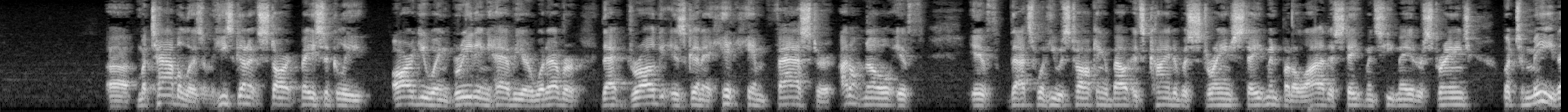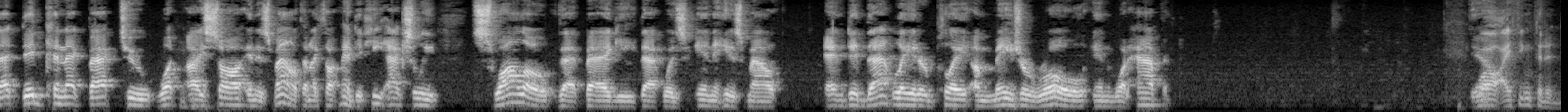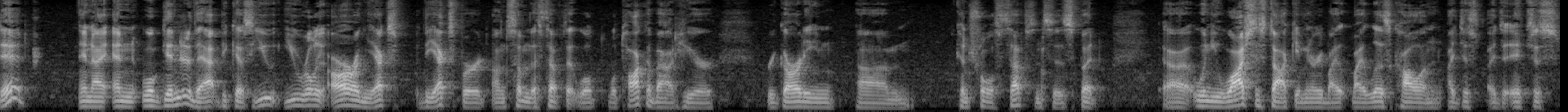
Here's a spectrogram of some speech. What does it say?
uh, metabolism? He's going to start basically arguing, breathing heavy or whatever. That drug is going to hit him faster. I don't know if if that's what he was talking about. It's kind of a strange statement, but a lot of the statements he made are strange. But to me, that did connect back to what I saw in his mouth. And I thought, man, did he actually swallow that baggie that was in his mouth? And did that later play a major role in what happened? Yeah. Well, I think that it did. And I and we'll get into that because you you really are on the ex, the expert on some of the stuff that we'll we'll talk about here regarding um, controlled substances. But uh, when you watch this documentary by, by Liz Collin, I just it's just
